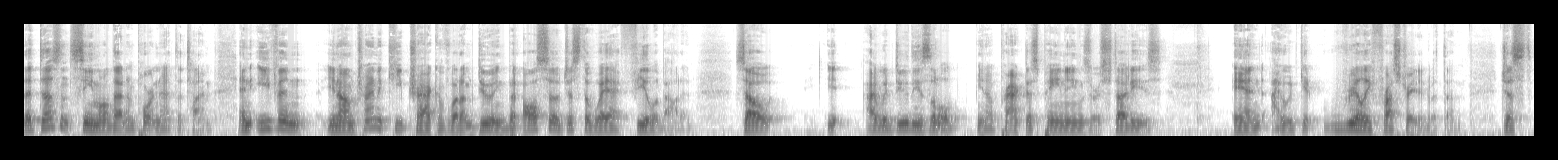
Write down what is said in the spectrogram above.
that doesn't seem all that important at the time. And even, you know, I'm trying to keep track of what I'm doing, but also just the way I feel about it. So I would do these little, you know, practice paintings or studies, and I would get really frustrated with them. Just,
